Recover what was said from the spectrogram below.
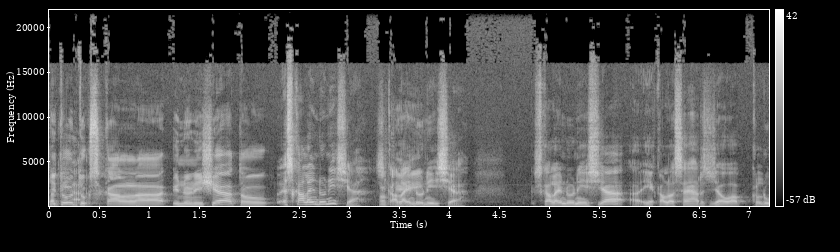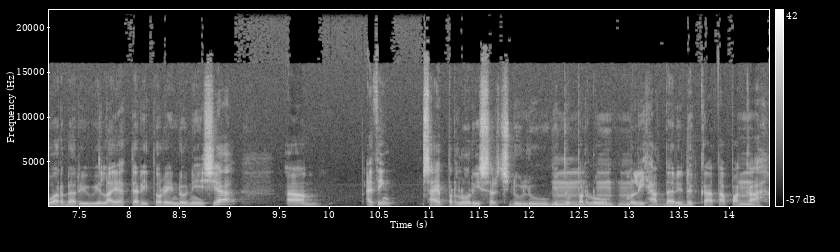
itu untuk skala Indonesia atau Eh, skala Indonesia, skala Oke. Indonesia. Skala Indonesia, eh, ya kalau saya harus jawab keluar dari wilayah teritori Indonesia, um, I think saya perlu research dulu gitu, perlu melihat dari dekat apakah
